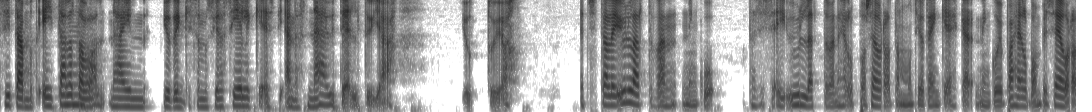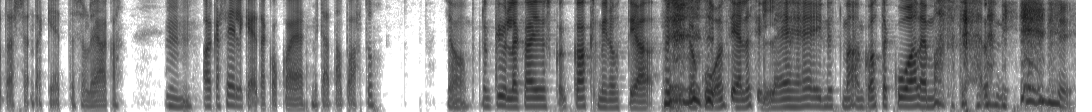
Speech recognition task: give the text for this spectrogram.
sitä, mutta ei tällä Mm. tavalla näin jotenkin semmoisia selkeästi ns. näyteltyjä juttuja. Et sitä oli yllättävän, niinku, tai siis ei yllättävän helppo seurata, mutta jotenkin ehkä niinku jopa helpompi seurata sen takia, että se oli aika, Mm. aika selkeää koko ajan, että mitä tapahtui. Joo, no kyllä kai jos kaksi minuuttia joku on siellä silleen, hei nyt mä oon kohta kuolemassa täällä, niin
